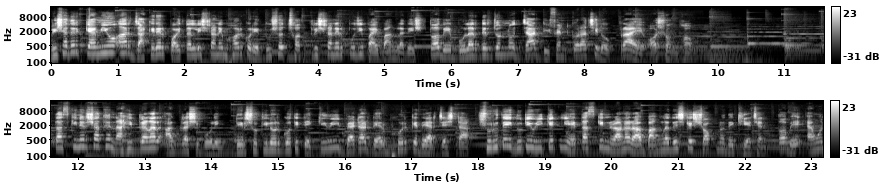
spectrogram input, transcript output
রিশাদের ক্যামিও আর জাকেরের পঁয়তাল্লিশ রানে ভর করে দুশো ছত্রিশ রানের পুঁজি পায় বাংলাদেশ। তবে বোলারদের জন্য যা ডিফেন্ড করা ছিল প্রায় অসম্ভব। তাসকিনের সাথে নাহিদ রানার আগ্রাসী বোলিং। দেড়শো কিলোর গতিতে কিউই ব্যাটারদের ভরকে দেওয়ার চেষ্টা। শুরুতেই দুটি উইকেট নিয়ে তাসকিন রানারা বাংলাদেশকে স্বপ্ন দেখিয়েছেন, তবে এমন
